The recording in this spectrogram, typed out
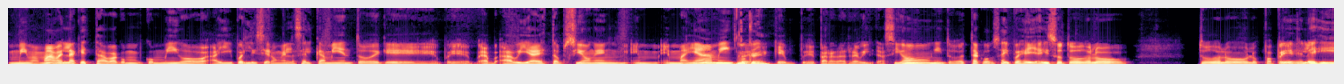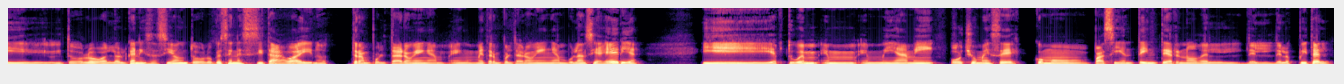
mi mamá, ¿verdad? Que estaba con- conmigo allí, pues le hicieron el acercamiento de que pues, hab- había esta opción en, en- en Miami pues, que, eh, para la rehabilitación y toda esta cosa. Y pues ella hizo todo lo, todos lo- los papeles y, y todo lo, la organización, todo lo que se necesitaba y nos transportaron en, en- me transportaron en ambulancia aérea y estuve en, en- en Miami ocho meses como paciente interno del, del- del hospital.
